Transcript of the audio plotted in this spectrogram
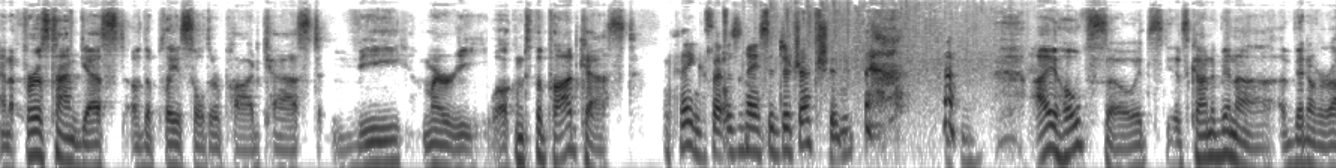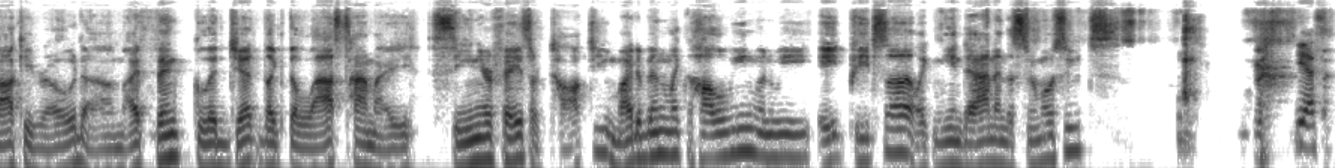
and a first time guest of the Placeholder podcast, V. Marie. Welcome to the podcast. Thanks. That was a nice introduction. I hope so. It's it's kind of been a, a bit of a rocky road. Um, I think legit like the last time I seen your face or talked to you might have been like Halloween when we ate pizza, like me and Dan in the sumo suits. yes,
